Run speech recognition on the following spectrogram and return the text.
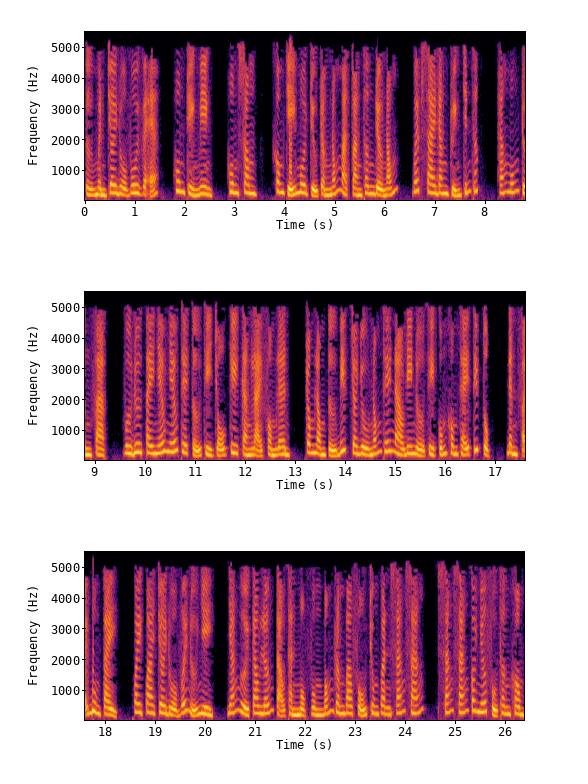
tự mình chơi đồ vui vẻ, hôn triền miên, hôn xong, không chỉ môi triệu trầm nóng mà toàn thân đều nóng, website đăng truyện chính thức, hắn muốn trừng phạt, vừa đưa tay nhéo nhéo thê tử thì chỗ kia càng lại phồng lên, trong lòng tự biết cho dù nóng thế nào đi nữa thì cũng không thể tiếp tục, đành phải buông tay, quay qua chơi đùa với nữ nhi, dáng người cao lớn tạo thành một vùng bóng râm bao phủ chung quanh sáng sáng, sáng sáng có nhớ phụ thân không,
